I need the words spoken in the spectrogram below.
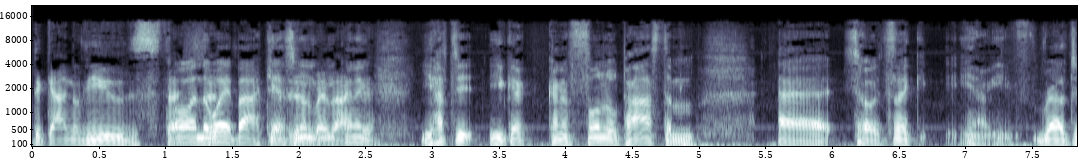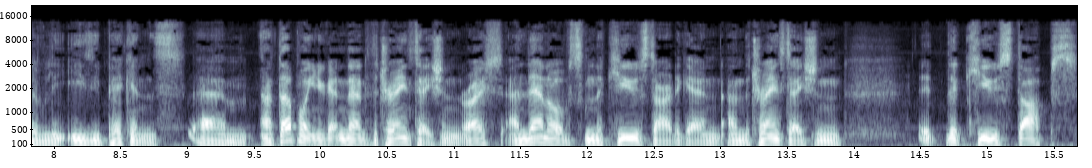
the gang of youths. That, oh, on the that- way back, yeah. So you, you back, kind yeah. you have to you get kind of funneled past them. Uh, so it's like you know relatively easy pickings. Um, at that point, you're getting down to the train station, right? And then all of a sudden the queues start again, and the train station, it, the queue stops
